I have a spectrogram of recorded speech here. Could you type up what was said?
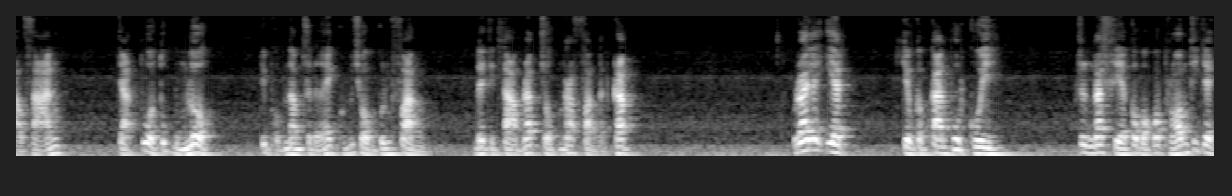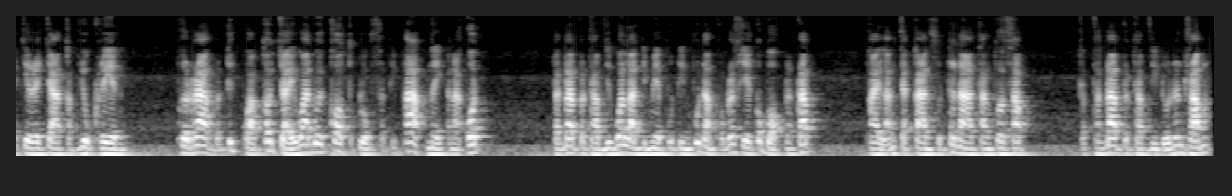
ข่าวสาร จากทั่วทุกมุมโลก ที่ผมนำเสนอให้คุณผู้ชมคุณฟัง ได้ติดตามรับชมรับฟังกันครับ รายละเอียดเกี่ยวกับการพูดคุย ซึ่งรัสเซียก็บอกว่าพร้อมที่จะเจรจากับยูเครน เพื่อร่างบันทึกความเข้าใจว่าด้วยข้อตกลงสันติภาพในอนาคตทางด้านประธานาธิบดีวลาดิเมียร์ปูตินผู้นำของรัสเซียก็บอกนะครับ ภายหลังจากการสนทนาทางโทรศัพท์ กับทางด้านประธานาธิบดีโดนัลด์ทรัมป์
